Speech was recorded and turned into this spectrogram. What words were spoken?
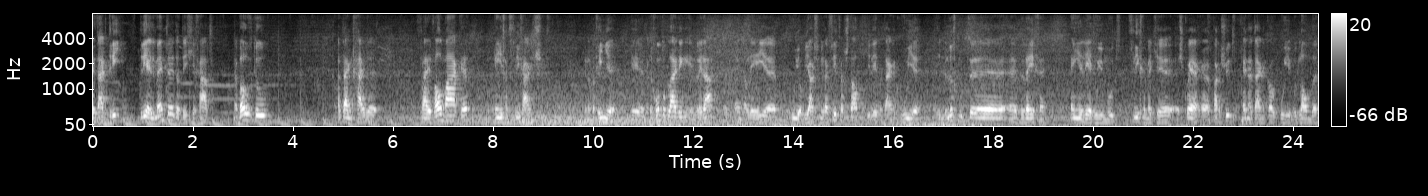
Je hebt eigenlijk drie, drie elementen. Dat is je gaat naar boven toe. Uiteindelijk ga je de vrije val maken. En je gaat vliegen aan je shoot. En dan begin je eh, met de grondopleiding in Breda. En dan leer je hoe je op de juiste manier uit vliegtuig stapt. Je leert uiteindelijk hoe je in de lucht moet eh, eh, bewegen. En je leert hoe je moet vliegen met je square parachute. En uiteindelijk ook hoe je moet landen.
